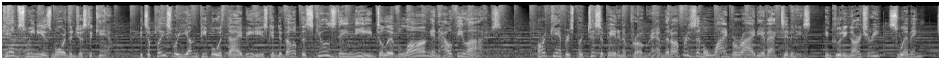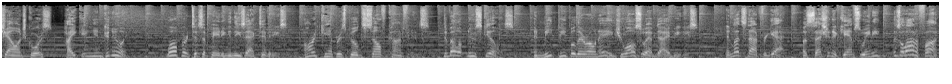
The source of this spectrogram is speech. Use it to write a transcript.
Camp Sweeney is more than just a camp. It's a place where young people with diabetes can develop the skills they need to live long and healthy lives. Our campers participate in a program that offers them a wide variety of activities, including archery, swimming, challenge course, hiking, and canoeing. While participating in these activities, our campers build self confidence, develop new skills, and meet people their own age who also have diabetes. And let's not forget, a session at Camp Sweeney is a lot of fun.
